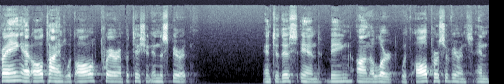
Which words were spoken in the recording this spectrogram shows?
praying at all times with all prayer and petition in the Spirit, and to this end being on alert with all perseverance and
